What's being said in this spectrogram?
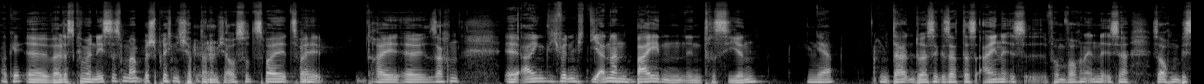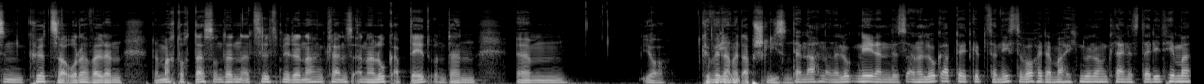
okay. äh, weil das können wir nächstes Mal besprechen. Ich habe da nämlich auch so zwei, zwei, drei äh, Sachen. Äh, eigentlich würden mich die anderen beiden interessieren. ja. Da, du hast ja gesagt, das eine ist äh, vom Wochenende ist ja ist auch ein bisschen kürzer, oder? Weil dann, dann mach doch das und dann erzählst du mir danach ein kleines Analog-Update und dann ähm, ja, können wir Wie? damit abschließen. Danach ein Analog. Nee, dann das Analog-Update gibt es dann nächste Woche. Da mache ich nur noch ein kleines Steady-Thema.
